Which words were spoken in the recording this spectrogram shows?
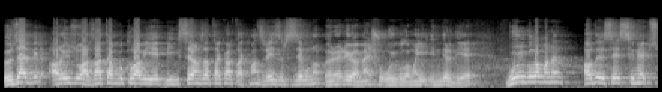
özel bir arayüzü var. Zaten bu klavyeyi bilgisayarınıza takar takmaz Razer size bunu öneriyor hemen şu uygulamayı indir diye. Bu uygulamanın adı ise Synapse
